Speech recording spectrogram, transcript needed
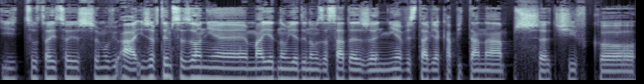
I tutaj co jeszcze mówił? A, i że w tym sezonie ma jedną, jedyną zasadę, że nie wystawia kapitana przeciwko,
